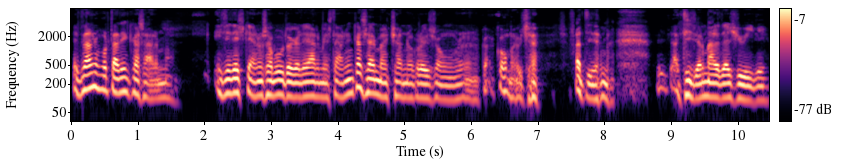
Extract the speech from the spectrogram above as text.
e l'hanno portato in caserma. I tedeschi hanno saputo che le armi stavano in caserma e ci hanno preso un... come? Cioè, fatti disarmare, fatti disarmare dai civili,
